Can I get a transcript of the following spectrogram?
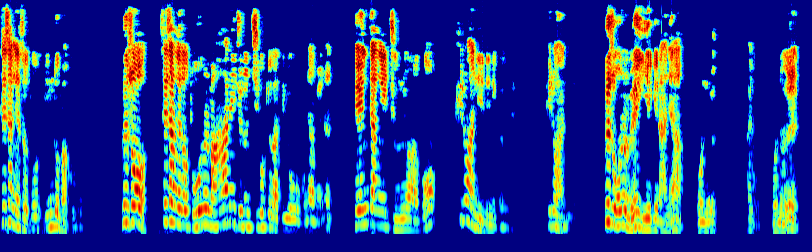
세상에서도 인도받고 그래. 그래서 세상에서 돈을 많이 주는 직업들 같은 경우 뭐냐면은 굉장히 중요하고 필요한 일이니까 그래요. 필요한 일. 그래서 오늘 왜 이 얘기를 하냐? 오늘, 아이고, 오늘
